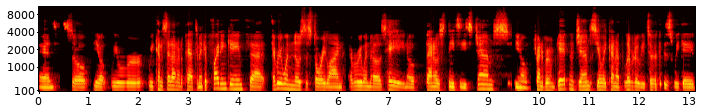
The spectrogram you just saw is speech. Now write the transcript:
and so you know we were we kind of set out on a path to make a fighting game that everyone knows the storyline. Everyone knows, hey, you know, Thanos needs these gems. You know, trying to prevent getting the gems. The only kind of liberty we took is we gave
